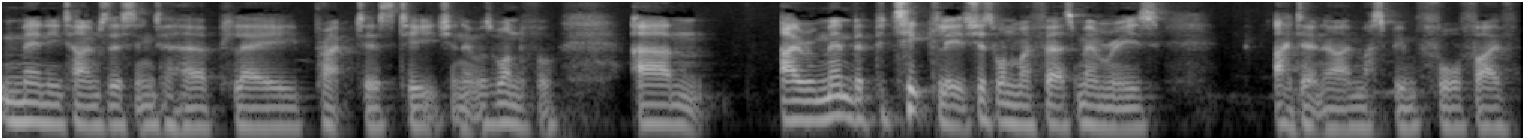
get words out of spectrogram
many times listening to her play, practice, teach, and it was wonderful. Um, I remember particularly, it's just one of my first memories. I don't know, I must have been four, five,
